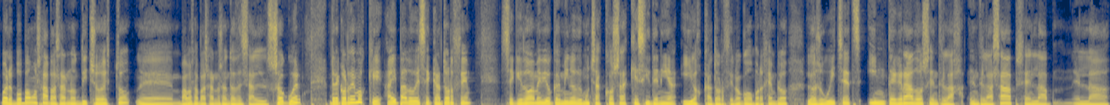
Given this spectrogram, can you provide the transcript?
Bueno, pues vamos a pasarnos, dicho esto, eh, vamos a pasarnos entonces al software. Recordemos que iPadOS 14 se quedó a medio camino de muchas cosas que sí tenía iOS 14, ¿no? Como por ejemplo los widgets integrados entre, entre las apps en la, en la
